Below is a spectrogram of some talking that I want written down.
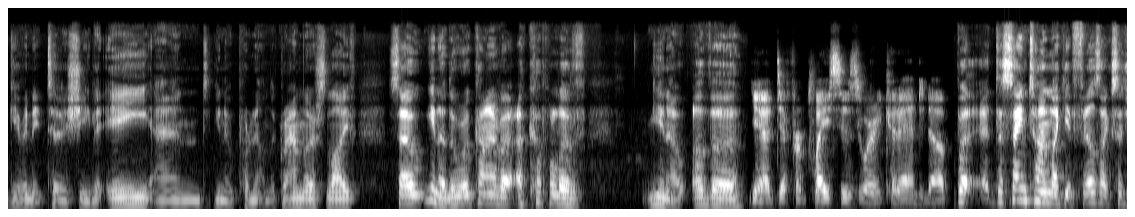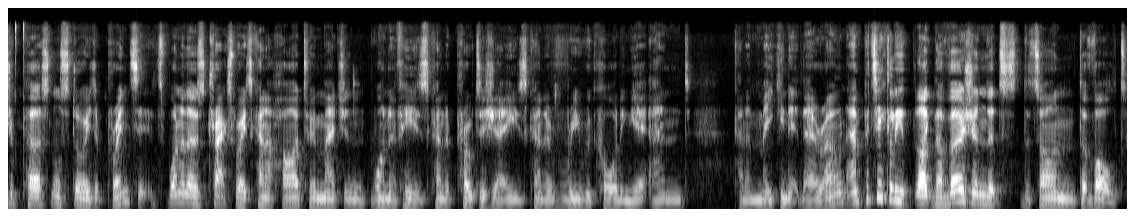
giving it to Sheila E. and you know putting it on the Glamorous Life. So you know, there were kind of a, a couple of you know other Yeah, different places where it could have ended up. but at the same time, like it feels like such a personal story to Prince. It's one of those tracks where it's kind of hard to imagine one of his kind of proteges kind of re-recording it and kind of making it their own. And particularly like the version that's that's on the Vault.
